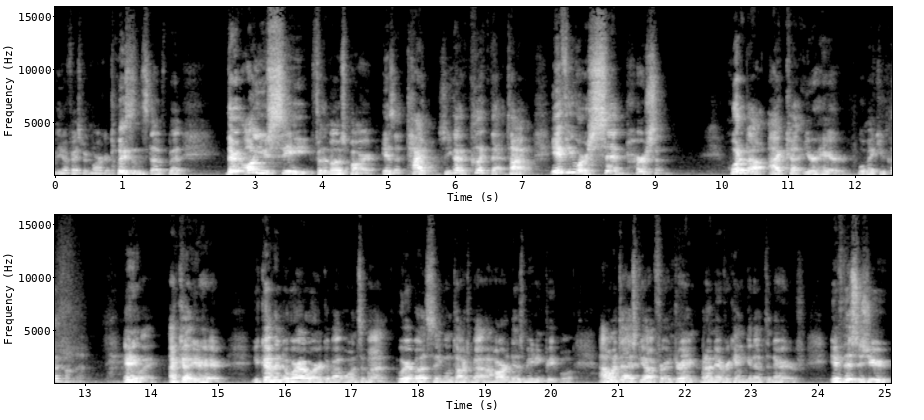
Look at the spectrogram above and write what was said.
you know, Facebook Marketplace and stuff, but there, all you see for the most part is a title. So you got to click that title. If you are said person, what about I cut your hair will make you click on that. Anyway, I cut your hair. You come into where I work about once a month. We're both single and talked about how hard it is meeting people. I want to ask you out for a drink, but I never can get up the nerve. If this is you,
